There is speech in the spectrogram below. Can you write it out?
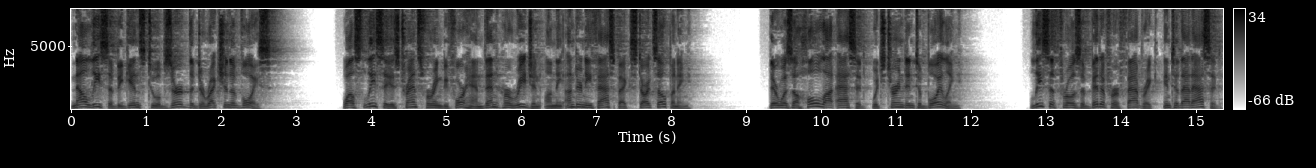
Now Lisa begins to observe the direction of voice. Whilst Lisa is transferring beforehand then her region on the underneath aspect starts opening. There was a whole lot acid which turned into boiling. Lisa throws a bit of her fabric into that acid.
